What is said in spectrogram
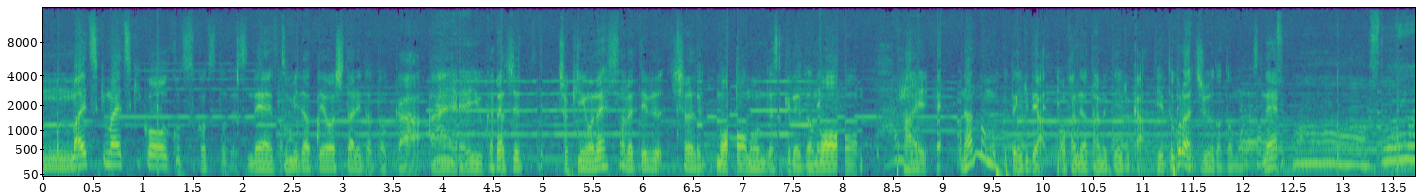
うん毎月毎月こうコツコツとですね積み立てをしたりだとか、はい。えーいう形で貯金をねされている人も思うんですけれども、はい。はい。何の目的でお金を貯めているかっていうところは重要だと思うんですね。そう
